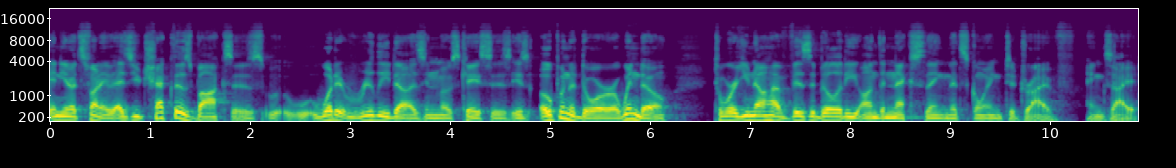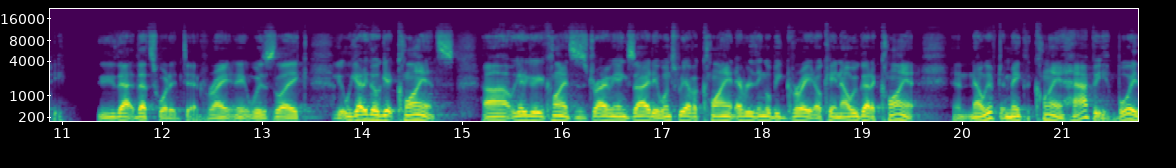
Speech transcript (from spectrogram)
And you know, it's funny as you check those boxes. W- what it really does in most cases is open a door or a window to where you now have visibility on the next thing that's going to drive anxiety. That that's what it did, right? It was like we got to go get clients. Uh, we got to go get clients. It's driving anxiety. Once we have a client, everything will be great. Okay, now we've got a client, and now we have to make the client happy. Boy,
